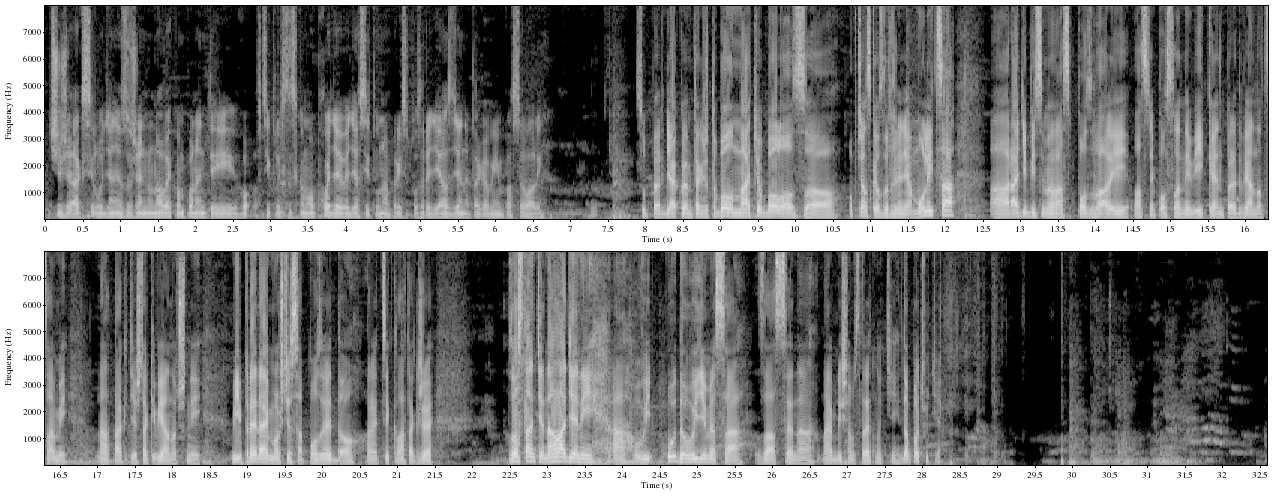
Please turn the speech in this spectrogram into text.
Čiže ak si ľudia nezoženú nové komponenty v cyklistickom obchode, vedia si tu na prísť pozrieť jazdené, tak aby im pasovali. Super, ďakujem. Takže to bol Maťo Bolo z občanského združenia Mulica a radi by sme vás pozvali vlastne posledný víkend pred Vianocami na taktiež taký vianočný výpredaj. Môžete sa pozrieť do recykla, takže zostaňte naladení a uvidíme sa zase na najbližšom stretnutí. Do počutia.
